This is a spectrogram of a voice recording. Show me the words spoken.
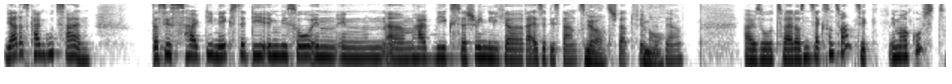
Ja, das kann gut sein. Das ist halt die nächste, die irgendwie so in, in ähm, halbwegs erschwinglicher Reisedistanz Ja, stattfindet. genau. Ja. Also 2026 im August.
